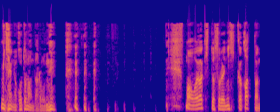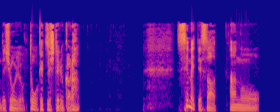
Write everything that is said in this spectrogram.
みたいなことなんだろうね。まあ、俺はきっとそれに引っかかったんでしょうよ。凍結してるから。せめてさ、あの、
